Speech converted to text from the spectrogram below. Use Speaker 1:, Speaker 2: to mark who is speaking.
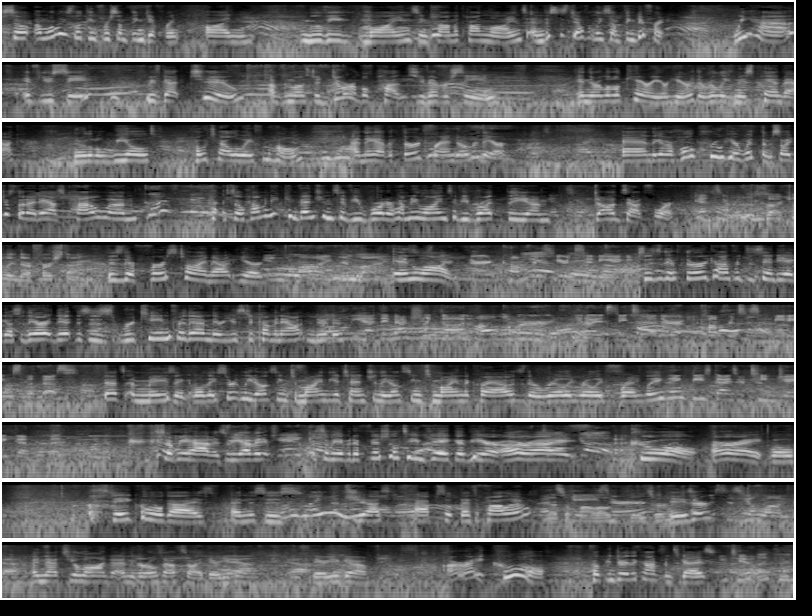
Speaker 1: So I'm always looking for something different on movie lines and Comic-Con lines, and this is definitely something different. We have, if you see, we've got two of the most adorable pugs you've ever seen in their little carrier here. They're really, let me pan back. Their little wheeled hotel away from home. And they have a third friend over there. And they have a whole crew here with them. So I just thought I'd ask how, um, so how many conventions have you brought, or how many lines have you brought the um, dogs out for?
Speaker 2: This is actually their first time
Speaker 1: This is their first time out here
Speaker 3: in line.
Speaker 2: in line.
Speaker 1: in line.
Speaker 3: Third conference here in San Diego.
Speaker 1: So this is their third conference in San Diego. So they're, they're this is routine for them. They're used to coming out and doing
Speaker 3: Oh
Speaker 1: this.
Speaker 3: yeah, they've actually gone all over the United States and other conferences and meetings with us.
Speaker 1: That's amazing. Well, they certainly don't seem to mind the attention. They don't seem to mind the crowds. They're really, really friendly.
Speaker 3: I think these guys are Team Jacob, but you know.
Speaker 1: So we have it. So we have it. So we have an official Team Jacob here. All right. Cool. All right. Well, stay cool, guys. And this is just absolute. That's Apollo.
Speaker 3: That's,
Speaker 2: That's Apollo
Speaker 3: Gazer.
Speaker 2: Gazer.
Speaker 1: Gazer.
Speaker 3: This is Yolanda.
Speaker 1: And that's Yolanda and the girls outside. There you
Speaker 3: Yeah,
Speaker 1: go.
Speaker 3: yeah.
Speaker 1: There you go. All right. Cool. Hope you enjoy the conference, guys.
Speaker 3: You too.
Speaker 2: Thank you.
